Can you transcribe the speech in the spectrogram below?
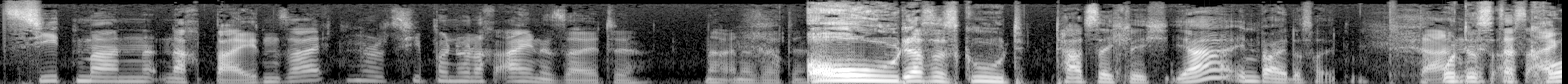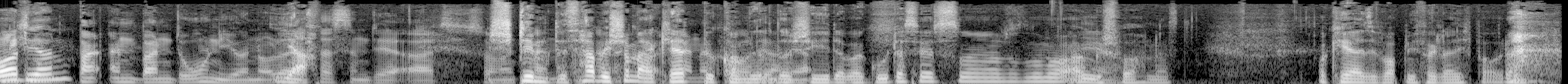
zieht man nach beiden Seiten oder zieht man nur nach einer Seite? Nach einer Seite. Oh, das ist gut. Tatsächlich. Ja, in beide Seiten. Dann und das ist das Akkordeon? ein, ein Bandonion oder Ja. etwas in der Art. sondern Stimmt, das habe ich schon mal erklärt bekommen, den Akkordeon, ja. Unterschied. Aber gut, dass du jetzt äh, das nochmal Ja. angesprochen hast. Okay, also überhaupt nicht vergleichbar, oder?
